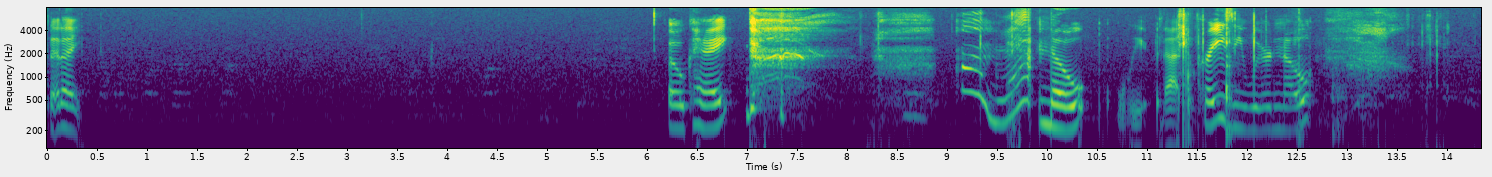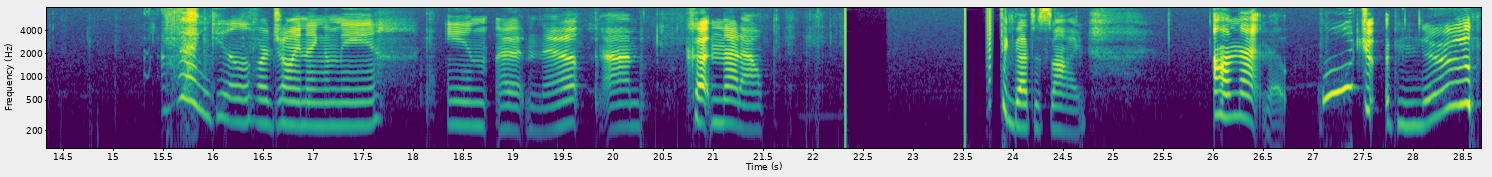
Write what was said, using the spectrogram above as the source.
that I Okay. On that note, weird, that crazy weird note. Thank you for joining me in. Uh, nope, I'm cutting that out. I think that's a sign. On that note, would you, nope.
